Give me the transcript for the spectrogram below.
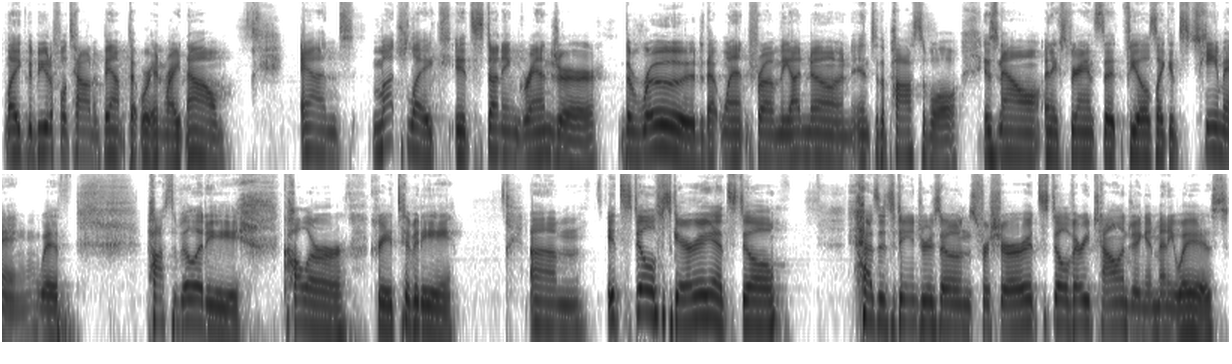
like the beautiful town of Banff that we're in right now. And much like its stunning grandeur, the road that went from the unknown into the possible is now an experience that feels like it's teeming with possibility, color, creativity. Um, it's still scary. It still has its danger zones for sure. It's still very challenging in many ways,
